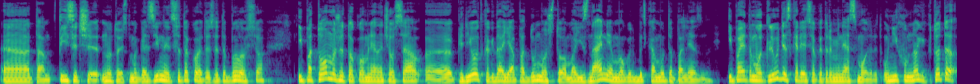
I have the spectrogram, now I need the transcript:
э, там, тысячи, ну, то есть, магазины и все такое. То есть, это было все. И потом уже только у меня начался э, период, когда я подумал, что мои знания могут быть кому-то полезны. И поэтому вот люди, скорее всего, которые меня смотрят, у них у многих кто-то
